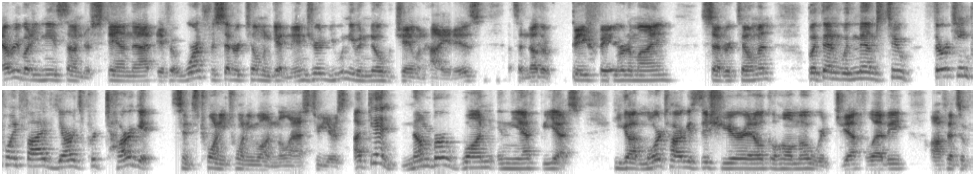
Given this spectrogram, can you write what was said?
everybody needs to understand that. If it weren't for Cedric Tillman getting injured, you wouldn't even know who Jalen Hyatt is. That's another big favorite of mine, Cedric Tillman. But then with Mims too, 13.5 yards per target since 2021, the last two years. Again, number one in the FBS. He got more targets this year at Oklahoma with Jeff Lebby, offensive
